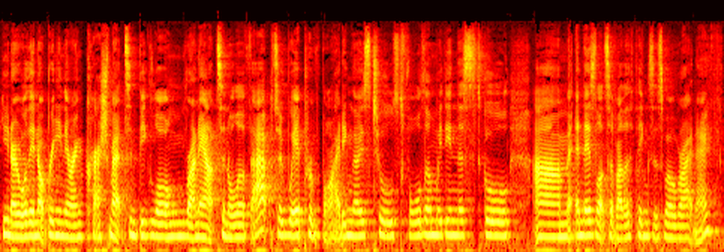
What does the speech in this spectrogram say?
you know, or they're not bringing their own crash mats and big long runouts and all of that. So we're providing those tools for them within the school. Um, and there's lots of other things things as well, right, Nath?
